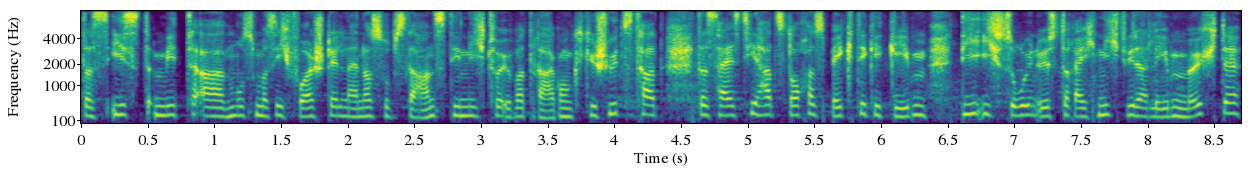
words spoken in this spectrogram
Das ist mit, äh, muss man sich vorstellen, einer Substanz, die nicht vor Übertragung geschützt hat. Das heißt, hier hat es doch Aspekte gegeben, die ich so in Österreich nicht wieder erleben möchte.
